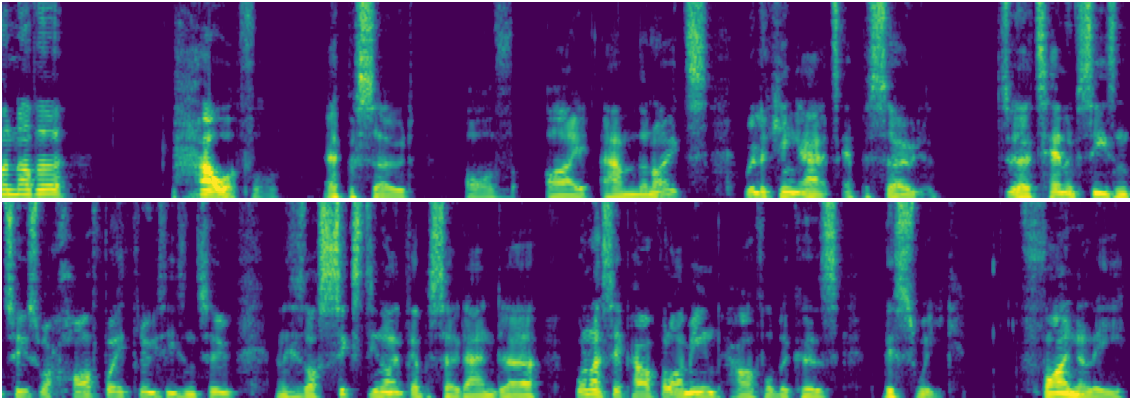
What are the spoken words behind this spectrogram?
another powerful episode of I Am the Knights. We're looking at episode uh, 10 of season 2, so we're halfway through season 2, and this is our 69th episode. And uh, when I say powerful, I mean powerful because this week, finally,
